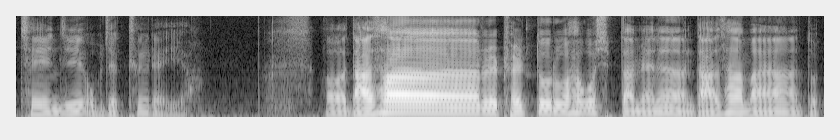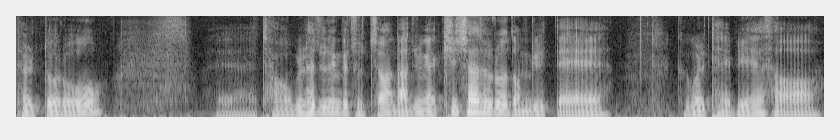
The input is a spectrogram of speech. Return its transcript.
체인지 오브젝트 레이어. 어, 나사를 별도로 하고 싶다면은 나사만 또 별도로 예, 작업을 해주는 게 좋죠. 나중에 키샷으로 넘길 때 그걸 대비해서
